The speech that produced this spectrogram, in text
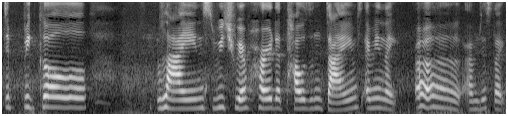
typical lines which we have heard a thousand times. I mean, like, oh, I'm just like,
